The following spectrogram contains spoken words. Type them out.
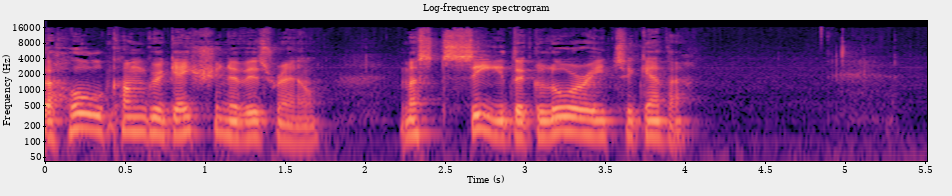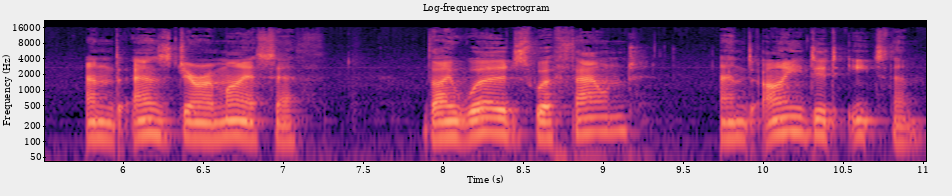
The whole congregation of Israel must see the glory together. And as Jeremiah saith, Thy words were found, and I did eat them.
